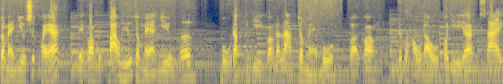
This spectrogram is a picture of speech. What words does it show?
cho mẹ nhiều sức khỏe để con được báo hiếu cho mẹ nhiều hơn bù đắp những gì con đã làm cho mẹ buồn. Vợ con rất là hậu đậu có gì á sai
